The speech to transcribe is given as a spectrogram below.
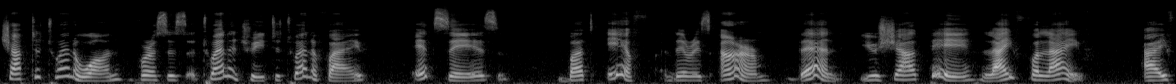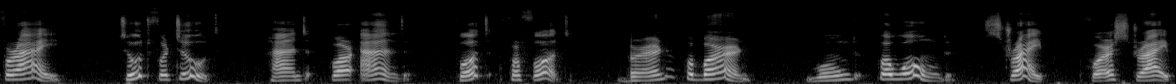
chapter 21, verses 23 to 25, it says, But if there is harm, then you shall pay life for life, eye for eye, tooth for tooth, hand for hand, foot for foot, burn for burn, wound for wound, stripe for stripe.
